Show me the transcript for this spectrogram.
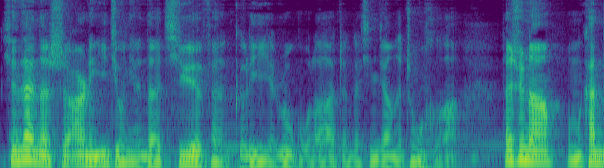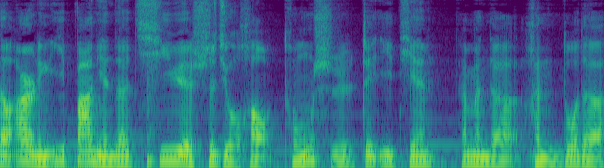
现在呢是二零一九年的七月份，格力也入股了整个新疆的众和。但是呢，我们看到二零一八年的七月十九号，同时这一天，他们的很多的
